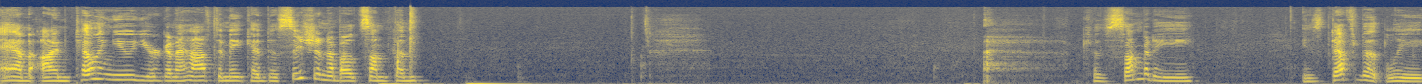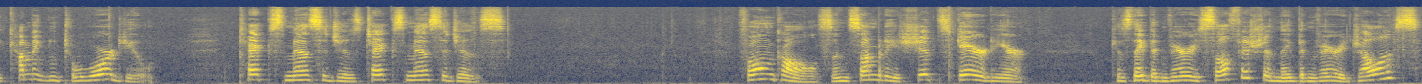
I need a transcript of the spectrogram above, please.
And I'm telling you, you're going to have to make a decision about something. Because somebody is definitely coming toward you. Text messages, text messages, phone calls, and somebody's shit scared here because they've been very selfish and they've been very jealous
